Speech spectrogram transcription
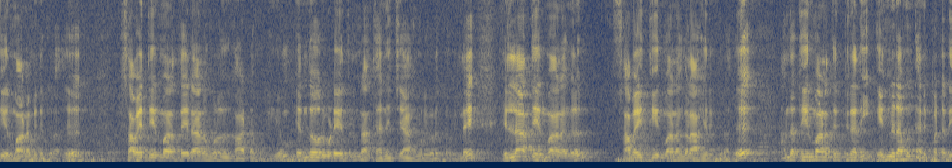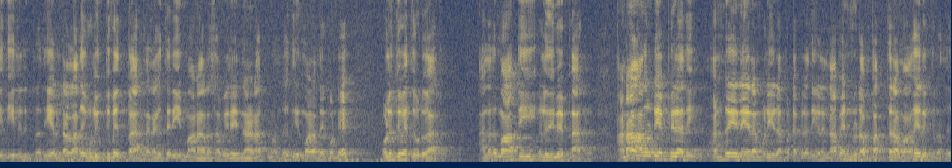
தீர்மானம் இருக்கிறது. சபை தீர்மானத்தை நான் உங்களுக்கு காட்ட முடியும். எந்த ஒரு விடயத்திலும் நான் தன்னிச்சையாக முடிவெடுக்கவில்லை. எல்லா தீர்மானங்களும் சபை தீர்மானங்களாக இருக்கிறது. அந்த தீர்மானத்தின் பிரதி என்னிடமும் தனிப்பட்ட ரீதியில் இருக்கிறது. என்றால் அதை ஒழித்து வைப்பார்கள். எனக்கு தெரியும் மாநகர சபையில் என்ன நடக்கும் என்று தீர்மானத்தை கொண்டே ஒழித்து வைத்து விடுவார்கள். அல்லது மாற்றி எழுதி வைப்பார்கள். ஆனால் அதனுடைய பிரதி அன்றைய நேரம் வெளியிடப்பட்ட பிரதிகள் எல்லாம் என்னிடம் பத்திரமாக இருக்கிறது.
